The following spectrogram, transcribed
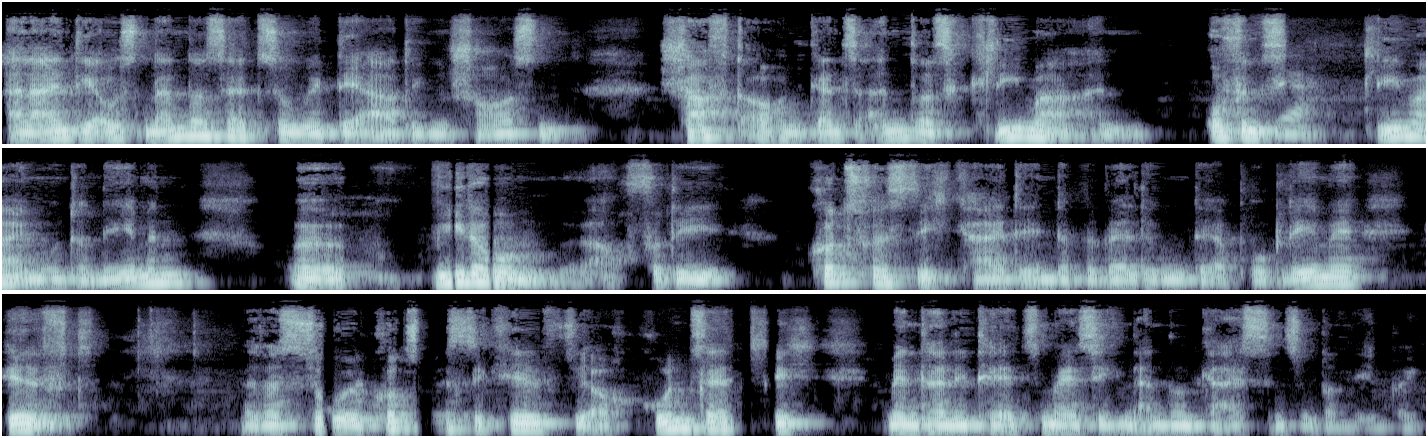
allein die Auseinandersetzung mit derartigen Chancen schafft auch ein ganz anderes Klima, ein offensives ja. Klima im Unternehmen. Äh, wiederum auch für die Kurzfristigkeit in der Bewältigung der Probleme hilft. Also was sowohl kurzfristig hilft, wie auch grundsätzlich mentalitätsmäßig einen anderen Geist ins Unternehmen bringt.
